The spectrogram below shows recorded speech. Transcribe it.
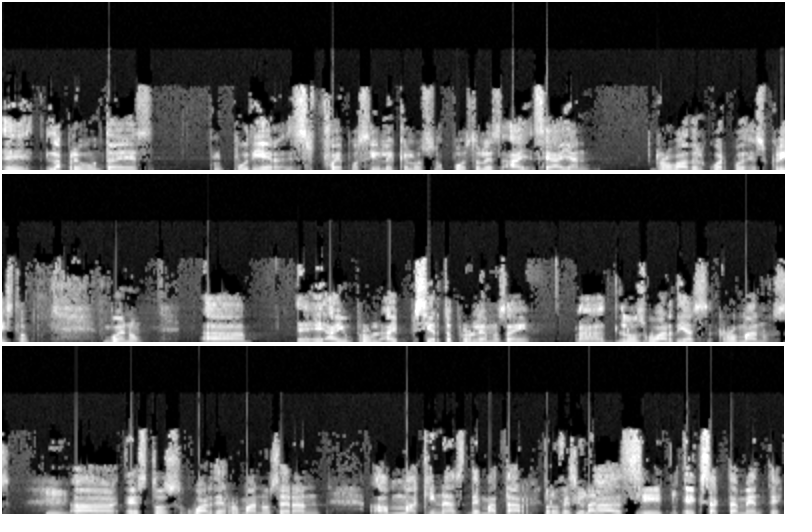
Eh, la pregunta es, ¿pudiera, ¿fue posible que los apóstoles se hayan robado el cuerpo de Jesucristo? Bueno, ah, eh, hay, un hay ciertos problemas ahí. Ah, los guardias romanos Mm. Ah, estos guardias romanos eran ah, máquinas de matar. Profesionales. Ah, sí, exactamente.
